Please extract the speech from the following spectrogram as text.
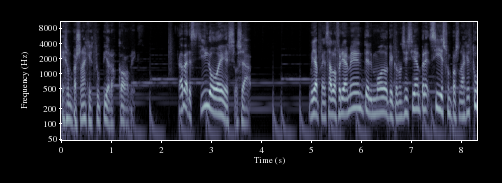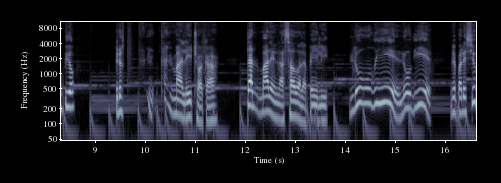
es un personaje estúpido de los cómics. A ver, sí lo es, o sea, voy a pensarlo fríamente, el modo que conocí siempre, sí es un personaje estúpido, pero es tan, tan mal hecho acá, tan mal enlazado a la peli. Lo odié, lo odié. Me pareció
